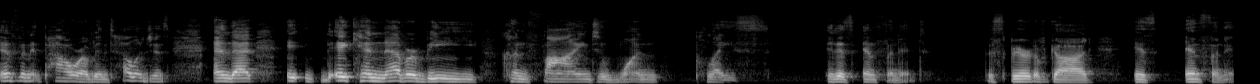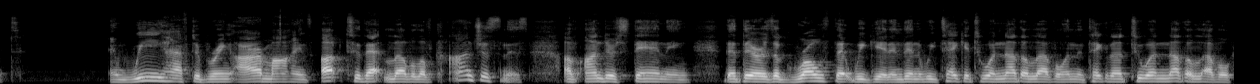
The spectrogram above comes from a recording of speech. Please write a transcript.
infinite power of intelligence, and that it, it can never be confined to one place. It is infinite. The Spirit of God is infinite. And we have to bring our minds up to that level of consciousness, of understanding that there is a growth that we get, and then we take it to another level, and then take it to another level.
